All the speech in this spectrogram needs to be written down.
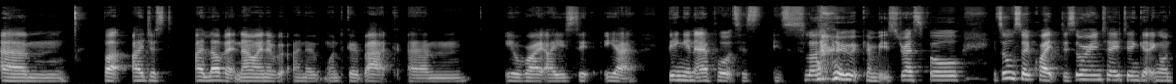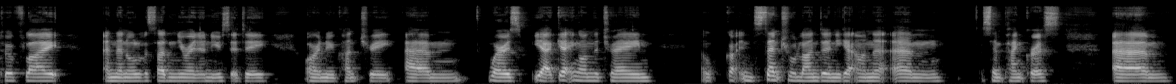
Um, but I just I love it now. I never I don't want to go back. Um, you're right. I used to yeah. Being in airports is is slow. it can be stressful. It's also quite disorientating getting onto a flight and then all of a sudden you're in a new city or a new country. Um, whereas yeah, getting on the train, oh, got in central London, you get on um, St Pancras. Um,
